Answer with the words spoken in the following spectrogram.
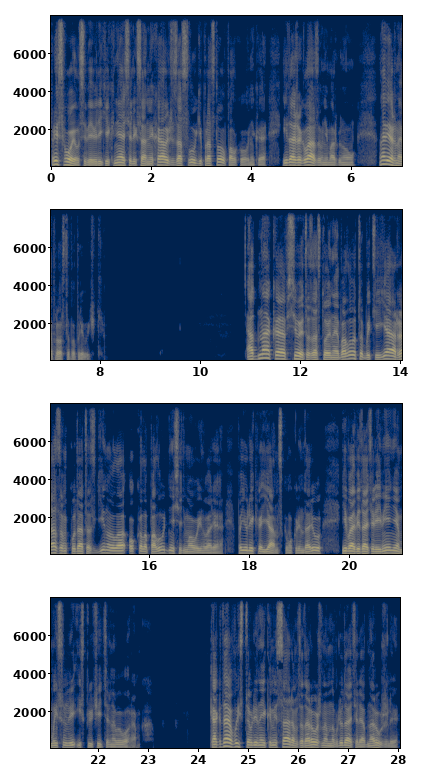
присвоил себе великий князь Александр Михайлович заслуги простого полковника и даже глазом не моргнул, наверное, просто по привычке. Однако все это застойное болото бытия разом куда-то сгинуло около полудня 7 января по юлико-янскому календарю, ибо обитатели имения мыслили исключительно в его рамках. Когда выставленные комиссаром задорожным наблюдатели обнаружили,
